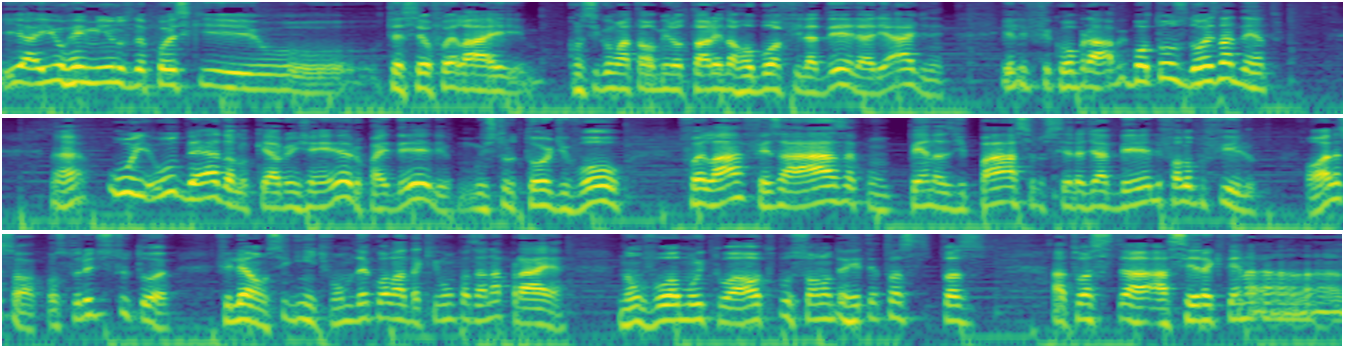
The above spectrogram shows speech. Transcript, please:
e aí o Rei Minos, depois que o Teseu foi lá e conseguiu matar o Minotauro e ainda roubou a filha dele, a Ariadne, ele ficou bravo e botou os dois lá dentro. Né? O, o Dédalo, que era o engenheiro, o pai dele, o instrutor de voo, foi lá, fez a asa com penas de pássaro, cera de abelha e falou pro filho: Olha só, postura de instrutor. Filhão, seguinte, vamos decolar daqui, vamos passar na praia. Não voa muito alto pro sol não derreter tuas, tuas a, tua, a, a cera que tem na, na,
